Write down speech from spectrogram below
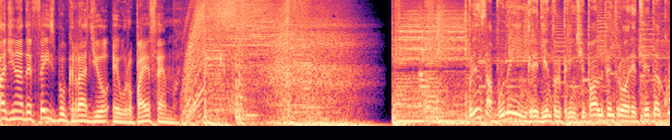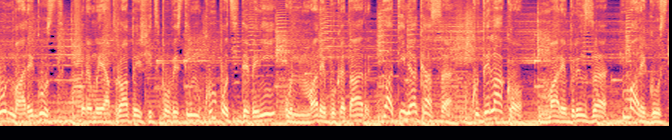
Pagina de Facebook Radio Europa FM. Brânza bună e ingredientul principal pentru o rețetă cu un mare gust. Rămâi aproape și îți povestim cum poți deveni un mare bucătar la tine acasă. Cu Delaco. Mare brânză, mare gust.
